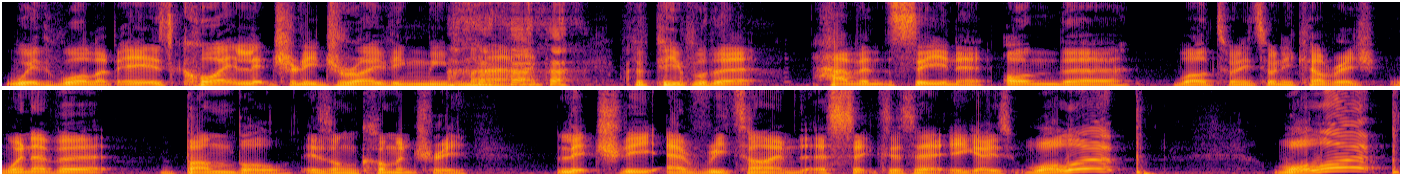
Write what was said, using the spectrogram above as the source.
with Wallop. It is quite literally driving me mad. For people that haven't seen it on the World 2020 coverage, whenever Bumble is on commentary, literally every time that a six is hit, he goes, Wallop! Wallop!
